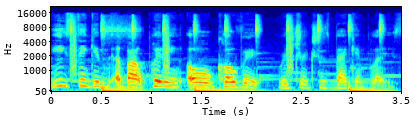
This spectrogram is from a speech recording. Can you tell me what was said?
he's thinking about putting old COVID restrictions back in place.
